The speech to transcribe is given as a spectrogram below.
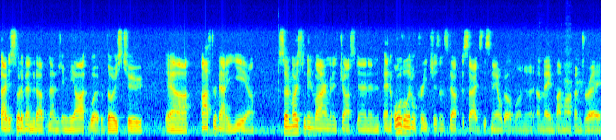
I just sort of ended up managing the artwork of those two uh, after about a year. So most of the environment is Justin, and, and all the little creatures and stuff besides the snail goblin are, are made by Marc Andre.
